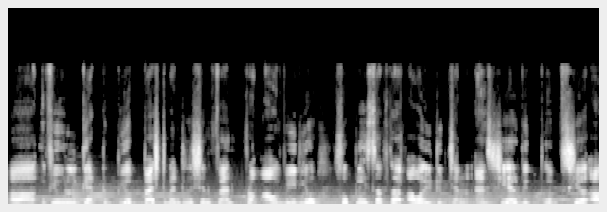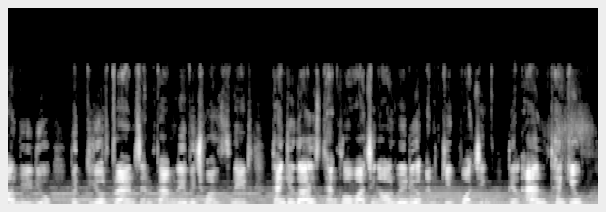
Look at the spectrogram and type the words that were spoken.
uh, if you will get your best ventilation fan from our video. So please subscribe our youtube channel and share with uh, share our video with your friends and family which ones needs. Thank you guys. Thanks for watching our video and keep watching till end. Thank you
